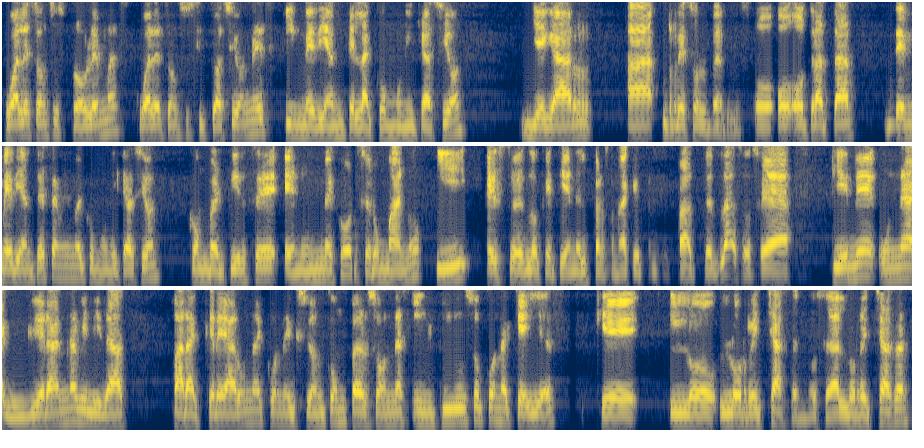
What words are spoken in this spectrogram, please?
cuáles son sus problemas, cuáles son sus situaciones y mediante la comunicación llegar a resolverlos o, o, tratar de mediante esa misma comunicación convertirse en un mejor ser humano y esto es lo que tiene el personaje principal Ted Lasso, o sea, tiene una gran habilidad para crear una conexión con personas, incluso con aquellas que lo, lo rechazan, o sea, lo rechazan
